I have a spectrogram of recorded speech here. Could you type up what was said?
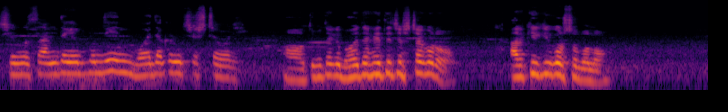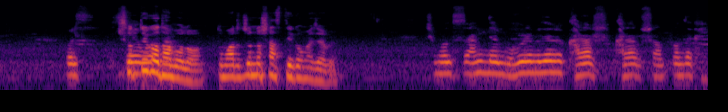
সে বলছে আমি তাকে প্রতিদিন ভয় দেখানোর চেষ্টা করি। ও, তুমি তাকে ভয় দেখাইতে চেষ্টা করো? আর কি কি করছ বলো? সত্যি কথা বলো তোমার জন্য শাস্তি কমে যাবে। সে বলছে আমি তার ঘুমের ভিতরে খারাপ খারাপ স্বপ্ন দেখাই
